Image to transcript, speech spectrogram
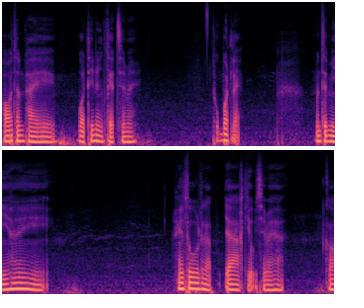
เพราะว่าประจนภัยบทที่หนึ่งเสร็จใช่ไหม ทุกบทแหละ มันจะมีให้ ให้สู้ระดับยากอยู่ใช่ไหมฮะ ก็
